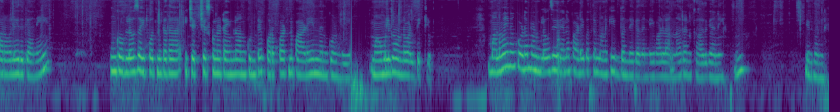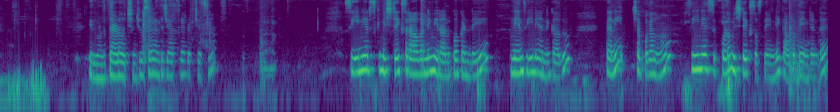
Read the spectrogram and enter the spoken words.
పర్వాలేదు కానీ ఇంకో బ్లౌజ్ అయిపోతుంది కదా ఈ చెక్ చేసుకున్న టైంలో అనుకుంటే పొరపాటున పాడైంది అనుకోండి మామూలుగా ఉండవాళ్ళ తిట్లు. మనమైనా కూడా మన బ్లౌజ్ ఏదైనా పాడైపోతే మనకి ఇబ్బందే కదండి వాళ్ళు అన్నారని కాదు కానీ ఇదిగోండి. ఇదిగోండి తేడా వచ్చింది. చూసారా ఎంత జాగ్రత్తగా కట్ చేసిన? సీనియర్స్కి మిస్టేక్స్ రావని మీరు అనుకోకండి నేను సీనియర్ని కాదు కానీ చెప్పగలను. సీనియర్స్కి కూడా మిస్టేక్స్ వస్తాయండి. కాకపోతే ఏంటంటే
